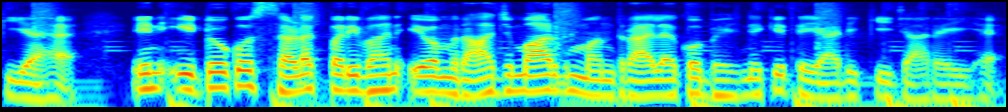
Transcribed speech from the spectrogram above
किया है। इन ईटों को सड़क परिवहन एवं राजमार्ग मंत्रालय को भेजने की तैयारी की जा रही है।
